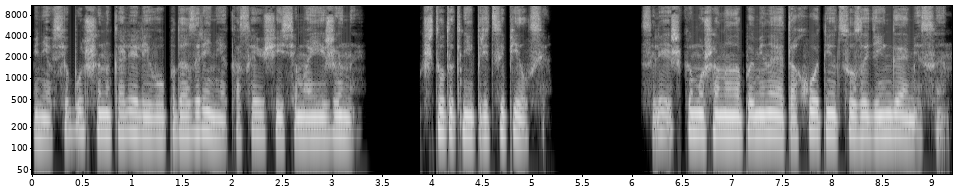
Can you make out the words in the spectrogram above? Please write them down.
Меня все больше накаляли его подозрения, касающиеся моей жены. Что ты к ней прицепился? Слишком уж она напоминает охотницу за деньгами, сын.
